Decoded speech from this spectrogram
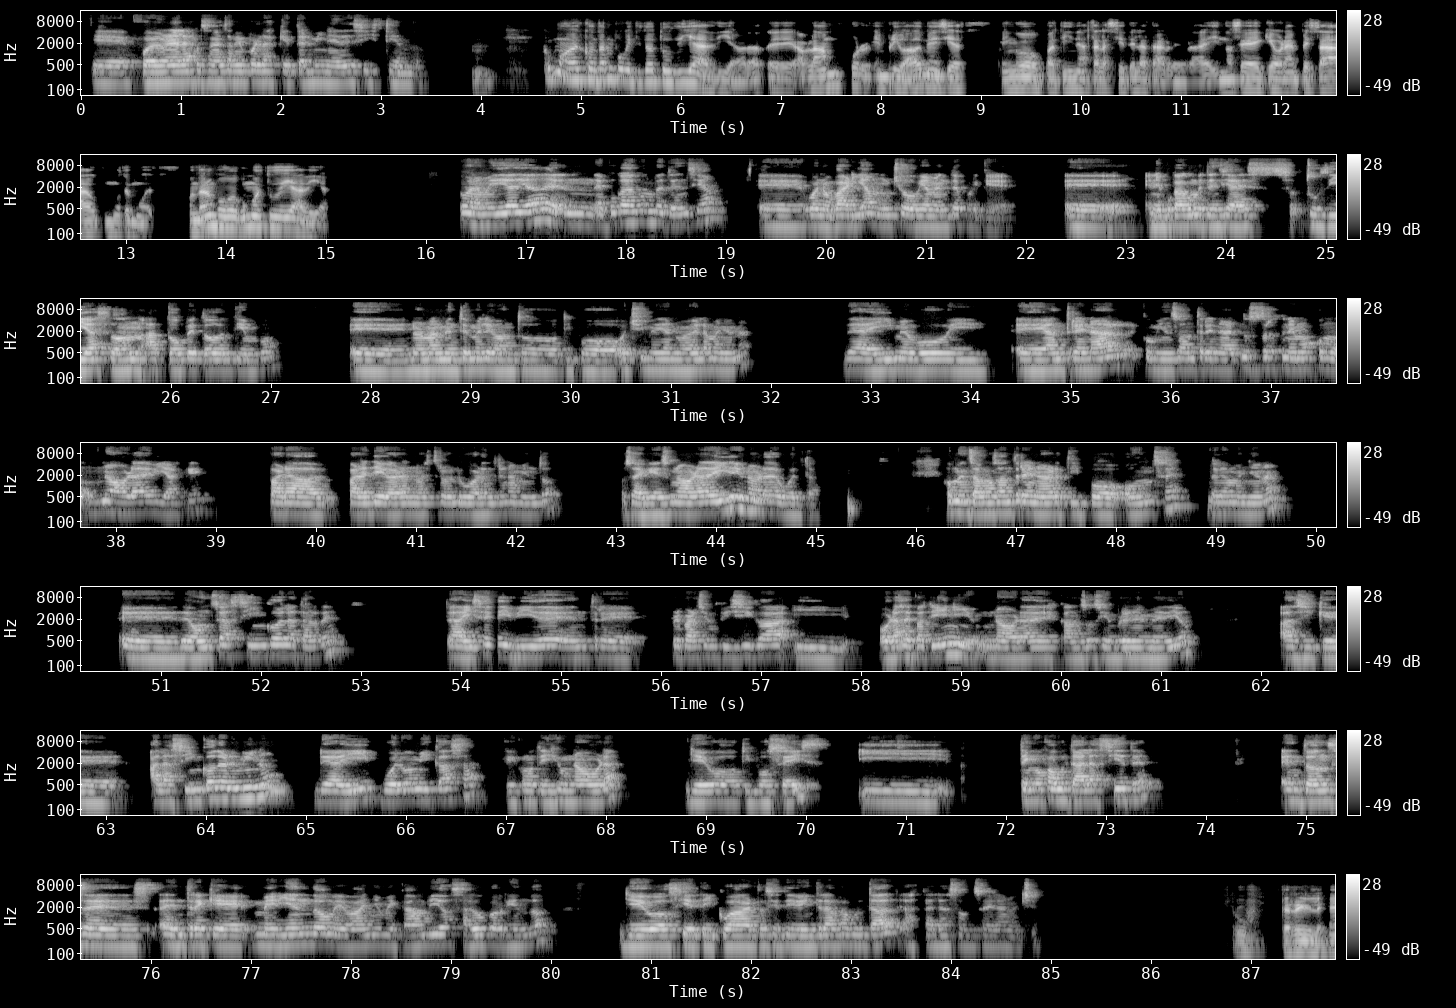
Eh, fue una de las razones también por las que terminé desistiendo. Mm. ¿Cómo es contar un poquitito tu día a día, ¿verdad? Eh, hablábamos por, en privado y me decías, tengo patina hasta las 7 de la tarde, ¿verdad? Y no sé de qué hora ha empezado, cómo te mueves. Contar un poco cómo es tu día a día. Bueno, mi día a día de- en época de competencia, eh, bueno, varía mucho obviamente porque eh, en época de competencia es, tus días son a tope todo el tiempo. Eh, normalmente me levanto tipo ocho y media, nueve de la mañana. De ahí me voy eh, a entrenar, comienzo a entrenar. Nosotros tenemos como una hora de viaje para, para llegar a nuestro lugar de entrenamiento. O sea que es una hora de ida y una hora de vuelta. Comenzamos a entrenar tipo 11 de la mañana, eh, de 11 a 5 de la tarde. Ahí se divide entre preparación física y horas de patín y una hora de descanso siempre en el medio. Así que a las 5 termino, de ahí vuelvo a mi casa, que es como te dije, una hora. Llego tipo 6 y tengo facultad a las 7. Entonces, entre que meriendo, me baño, me cambio, salgo corriendo, llego 7 y cuarto, 7 y 20 a la facultad hasta las 11 de la noche. Uf, terrible.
